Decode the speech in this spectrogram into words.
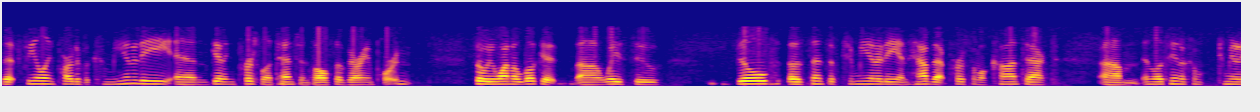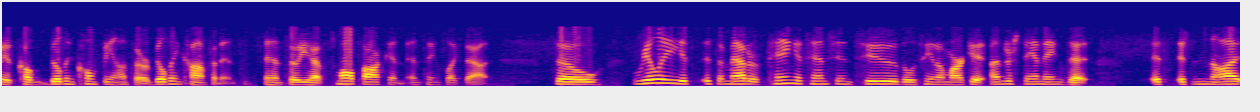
that feeling part of a community and getting personal attention is also very important. So we want to look at uh, ways to build a sense of community and have that personal contact. Um, in the Latino com- community, it's called building confianza or building confidence, and so you have small talk and, and things like that. So really, it's it's a matter of paying attention to the Latino market, understanding that it's it's not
